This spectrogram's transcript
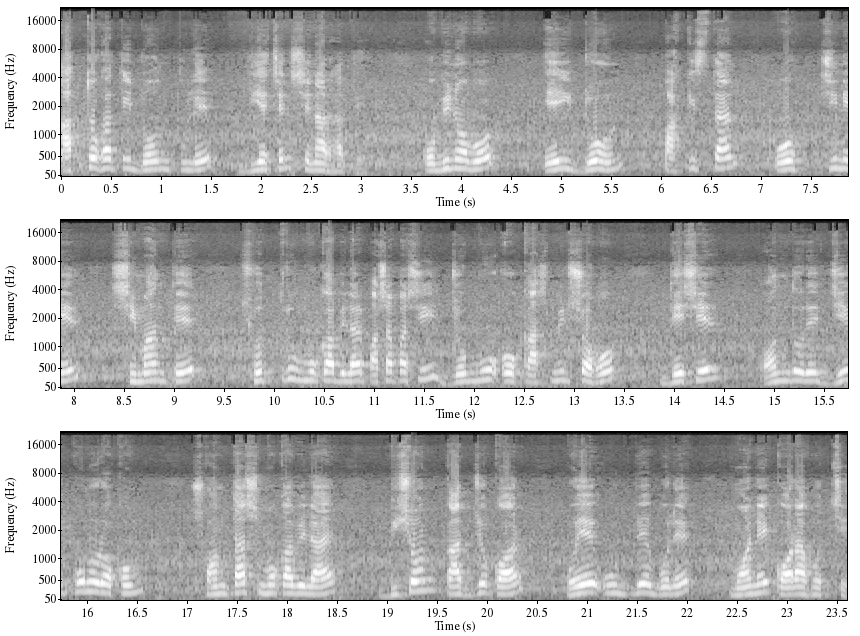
আত্মঘাতী ড্রোন তুলে দিয়েছেন সেনার হাতে। অভিনব এই ড্রোন পাকিস্তান ও চীনের সীমান্তে শত্রু মোকাবিলার পাশাপাশি জম্মু ও কাশ্মীর সহ দেশের অন্দরে যে কোনো রকম সন্ত্রাস মোকাবিলায় ভীষণ কার্যকর হয়ে উঠবে বলে মনে করা হচ্ছে।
